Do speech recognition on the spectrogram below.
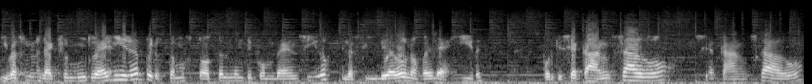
y va a ser una elección muy reñida, pero estamos totalmente convencidos que el afiliado nos va a elegir porque se ha cansado, se ha cansado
